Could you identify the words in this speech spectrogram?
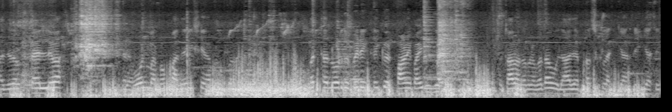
આજે જવું સ્ટાઇલ લેવા. અને ઓનમાં પપ્પા જઈ છે આપણે ઉપર. પથ્થર નોડ તો ફિટિંગ થઈ ગયું પાણી પાઈ દીધું. તો ચાલો તમને બતાવું આજે ફર્સ્ટ ક્લાસ ક્યાં થઈ ગયા છે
